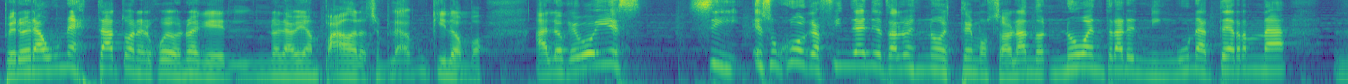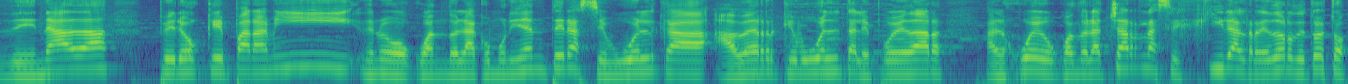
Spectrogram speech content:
pero era una estatua en el juego, no es que no le habían pagado a los empleados, un quilombo. A lo que voy es, sí, es un juego que a fin de año tal vez no estemos hablando, no va a entrar en ninguna terna de nada, pero que para mí, de nuevo, cuando la comunidad entera se vuelca a ver qué vuelta le puede dar al juego, cuando la charla se gira alrededor de todo esto,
